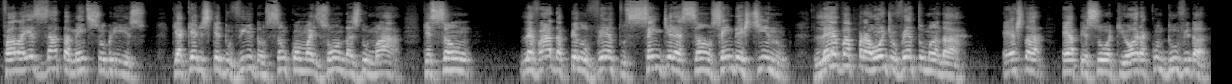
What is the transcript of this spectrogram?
fala exatamente sobre isso que aqueles que duvidam são como as ondas do mar, que são levadas pelo vento sem direção, sem destino, leva para onde o vento mandar. Esta é a pessoa que ora com dúvida.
